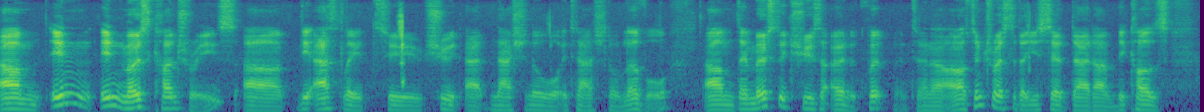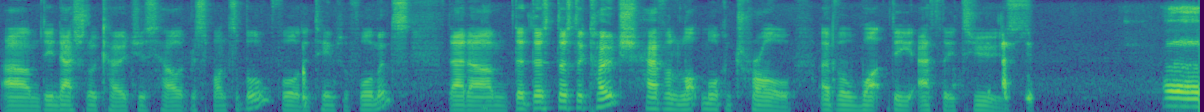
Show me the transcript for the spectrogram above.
um, in in most countries, uh, the athletes who shoot at national or international level, um, they mostly choose their own equipment. And uh, I was interested that you said that um, because um, the national coach is held responsible for the team's performance. That um, that does does the coach have a lot more control over what the athletes use? Uh,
